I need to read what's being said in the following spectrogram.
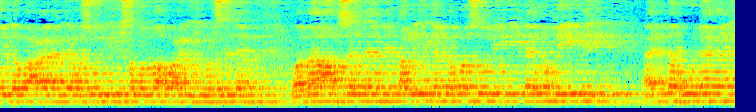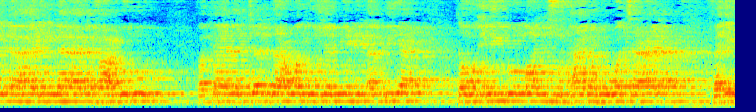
جل وعلا لرسوله صلى الله قبلك من رسول إلا نوحي إليه أنه لا إله إلا أنا فاعبدون. فكانت دعوة جميع الأنبياء توحيد الله سبحانه وتعالى. فإن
